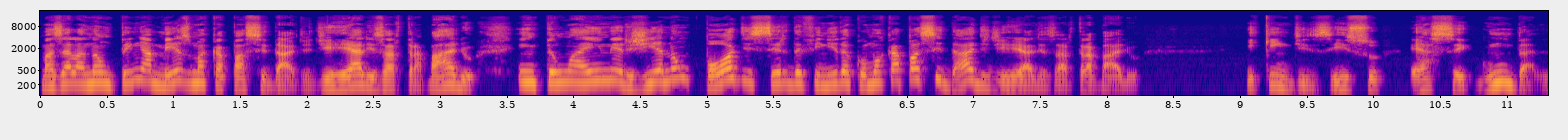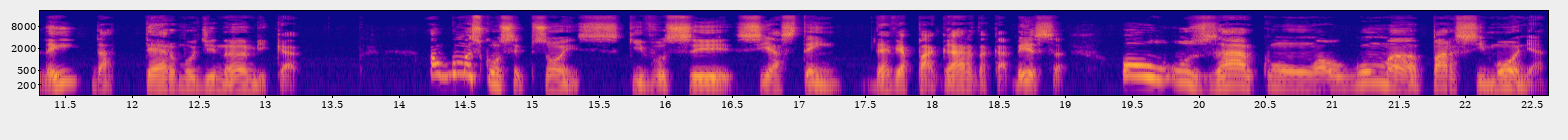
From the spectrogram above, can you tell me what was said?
mas ela não tem a mesma capacidade de realizar trabalho, então a energia não pode ser definida como a capacidade de realizar trabalho. E quem diz isso é a segunda lei da termodinâmica. Algumas concepções que você, se as tem, deve apagar da cabeça ou usar com alguma parcimônia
